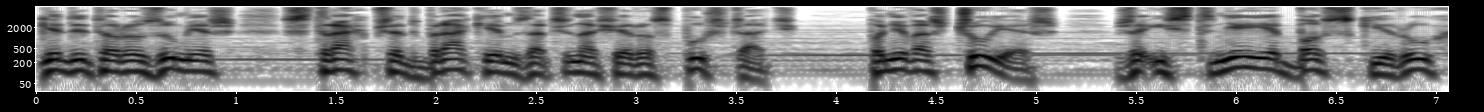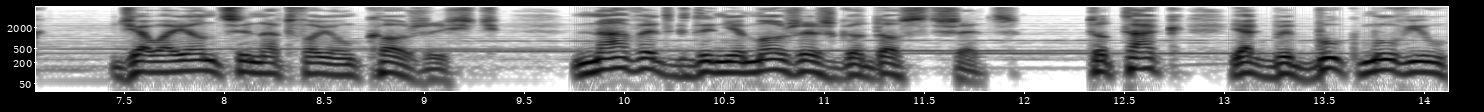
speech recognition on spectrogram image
Kiedy to rozumiesz, strach przed brakiem zaczyna się rozpuszczać, ponieważ czujesz, że istnieje boski ruch działający na Twoją korzyść, nawet gdy nie możesz go dostrzec. To tak, jakby Bóg mówił:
